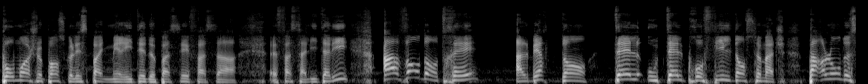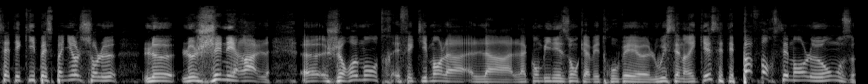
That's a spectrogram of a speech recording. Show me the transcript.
Pour moi, je pense que l'Espagne méritait de passer face à face à l'Italie. Avant d'entrer, Albert, dans tel ou tel profil dans ce match. Parlons de cette équipe espagnole sur le, général. Euh, je remontre effectivement la, combinaison qu'avait trouvé euh, Luis Enrique. C'était pas forcément le 11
